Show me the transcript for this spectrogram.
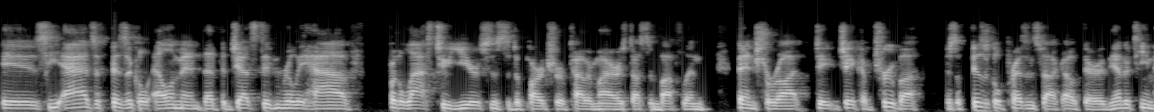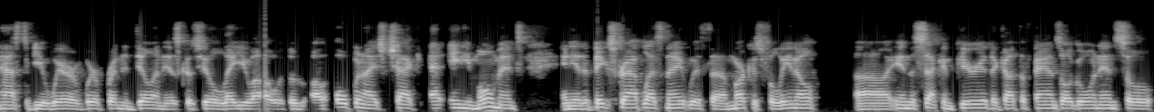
is he adds a physical element that the Jets didn't really have for the last two years since the departure of Tyler Myers, Dustin Byfuglien, Ben Chiarot, J- Jacob Trouba there's a physical presence back out there. And the other team has to be aware of where Brendan Dillon is because he'll lay you out with an open eyes check at any moment. And he had a big scrap last night with uh, Marcus Foligno uh, in the second period that got the fans all going in. So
